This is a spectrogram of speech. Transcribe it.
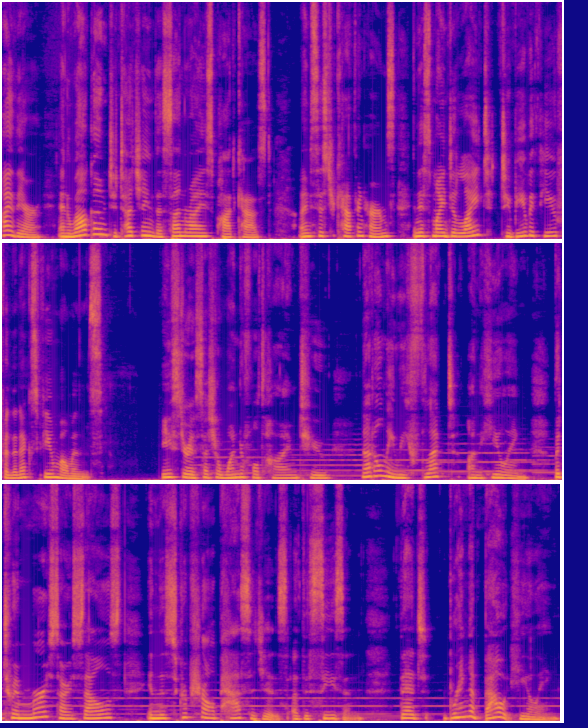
Hi there, and welcome to Touching the Sunrise podcast. I'm Sister Kathryn Hermes, and it's my delight to be with you for the next few moments. Easter is such a wonderful time to not only reflect on healing, but to immerse ourselves in the scriptural passages of the season that bring about healing,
